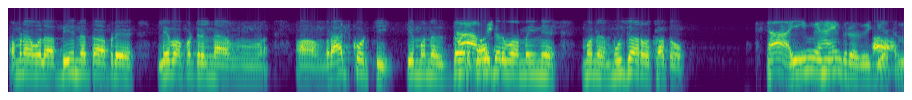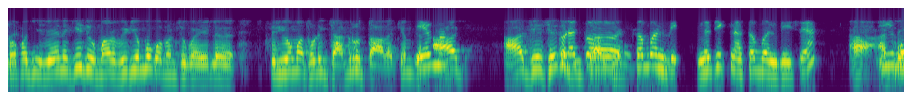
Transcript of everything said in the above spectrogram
હમણાં ઓલા બેન હતા આપણે લેવા પટેલના રાજકોટથી કે મને દર ભાદરવા મહિને મને મુજારો થતો. હા ઈ મેં સાંભળ્યો વીડિયો તો પછી એને કીધું મારો વીડિયો મૂકો મનસુખભાઈ. એટલે સ્ત્રીઓમાં થોડીક જાગૃતતા આવે. કેમ કે એમાં આ જે છે ને સંબંધી નજીકના સંબંધી છે. ઈ બહુ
